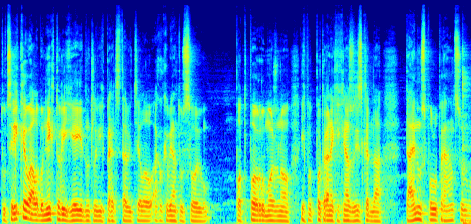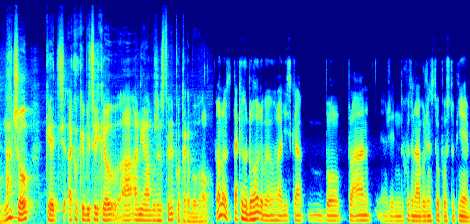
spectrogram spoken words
tú církev alebo niektorých jej jednotlivých predstaviteľov ako keby na tú svoju podporu, možno ich potreba nejakých kniazov získať na tajnú spoluprácu. Na čo? Keď ako keby církev a ani náboženstvo nepotreboval. Ono z takého dlhodobého hľadiska bol plán, že jednoducho to náboženstvo postupne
